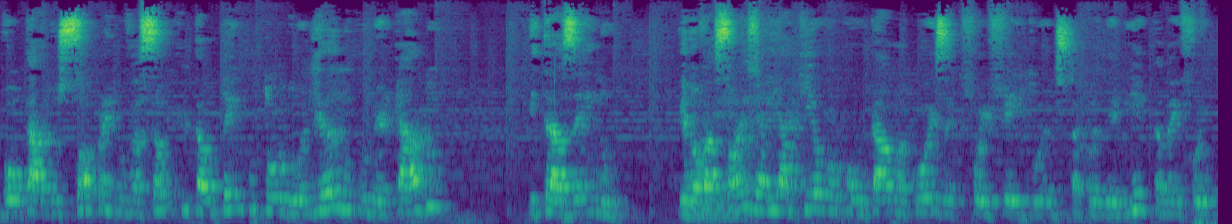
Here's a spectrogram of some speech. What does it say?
voltado só para a inovação, que está o tempo todo olhando para o mercado e trazendo inovações. E aí aqui eu vou contar uma coisa que foi feito antes da pandemia, que também foi um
